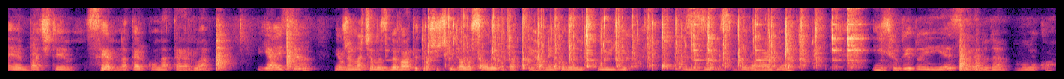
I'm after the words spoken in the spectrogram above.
Е, бачите, сир на терку натерла. Яйця я вже почала збивати, трошечки дала соли, отак і гарненько вилочкою їх збиваю. І сюди до яєць зараз додам молоко.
